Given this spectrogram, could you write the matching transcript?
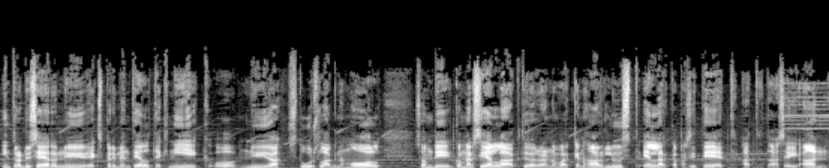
introducera ny experimentell teknik och nya storslagna mål som de kommersiella aktörerna varken har lust eller kapacitet att ta sig an.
